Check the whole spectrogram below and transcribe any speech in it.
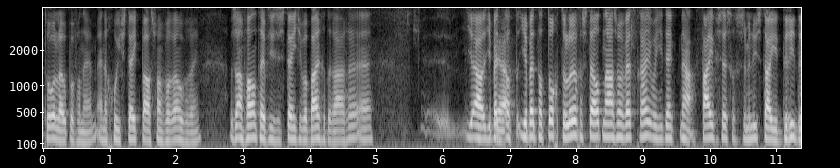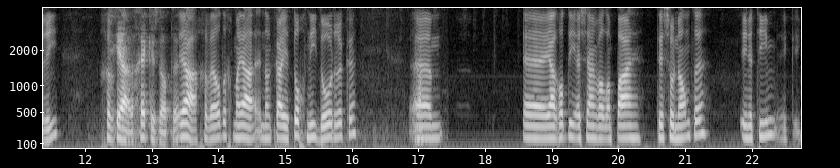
doorlopen van hem. En een goede steekpaas van Van Overheen. Dus aanvallend heeft hij zijn steentje wel bijgedragen ja, je bent, Dan, je bent dan toch teleurgesteld na zo'n wedstrijd. Want je denkt, nou, 65e minuut sta je 3-3. ja, gek is dat, hè? Ja, geweldig. Maar ja, en dan kan je toch niet doordrukken. Ja. Um, Eh, ja, Rodney, er zijn wel een paar dissonanten in het team. Ik, ik-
